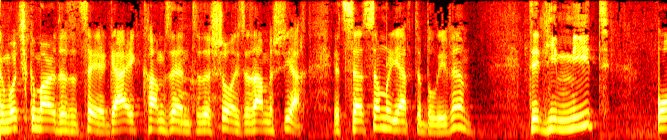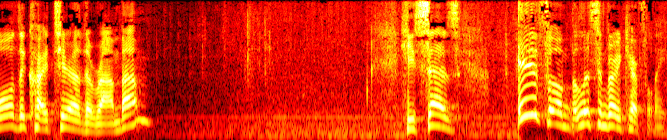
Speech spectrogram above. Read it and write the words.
In which Gemara does it say a guy comes into the shul and he says, I'm a Mashiach? It says somewhere you have to believe him. Did he meet all the criteria of the Rambam? He says, if, a, listen very carefully,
